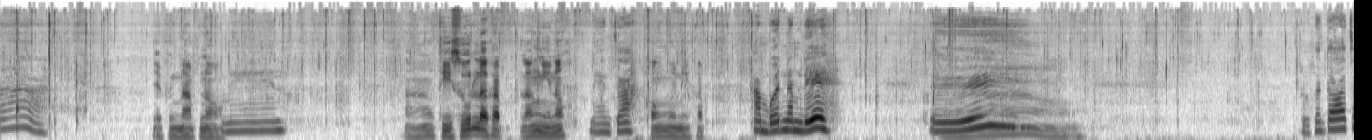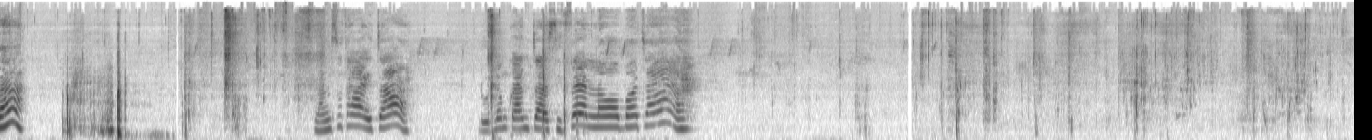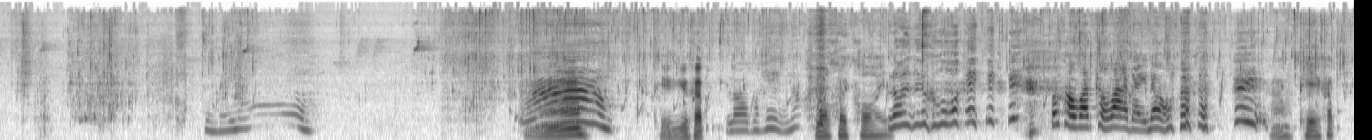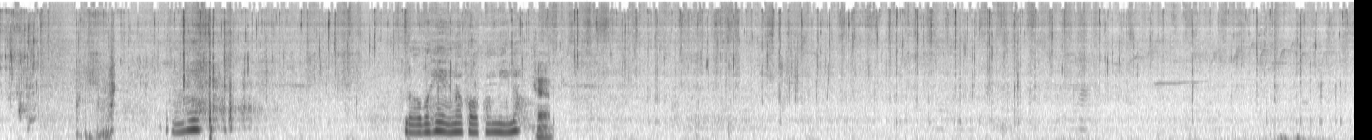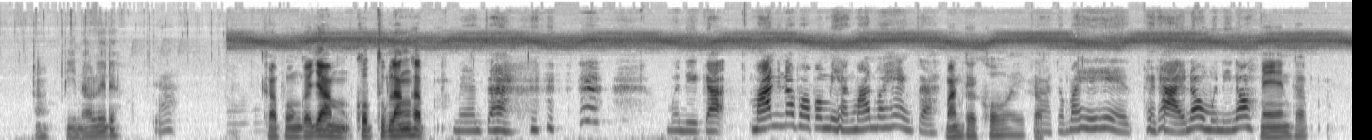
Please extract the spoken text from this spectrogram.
อย่าเพิ่งนับเนาะแมนอ้าวที่สุดแล้วครับหลังนี้เนาะแมนจ้าของมื้อนี้ครับฮัมเบิร์ดนำเด้ เอ้ยอ้าวดูกันต่อจ้า หลังสุดท้ายจ้าดูดน้ำกันจ้าสิแฟนรอบ่จ้าถึงได้เนาะอ้าว ถืออยู่ครับ รอบ่แห้งเนาะรอค่อยรอจะคุยเพราะเขาวัดเขาว่าใดเนาะๆเอาเทครับ รอบ่แห้งเนาะพอพอมีเนาะครับ เอาปีนเอาเลยเด้อจ้าครับผมก็ย่ำครบทุกหลังครับ แมนจ้ามื่อนี้กะ มานนี่เนาะพอประมีหางมานมาแห้งจ้ะมันค่อยๆครัจ้ะบก็มาเฮ่ๆถ่ายๆเนาะมื้อนี้เนาะแมนครับ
